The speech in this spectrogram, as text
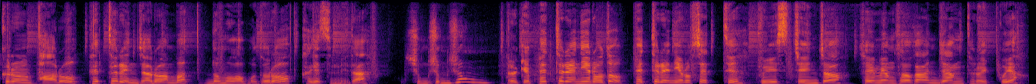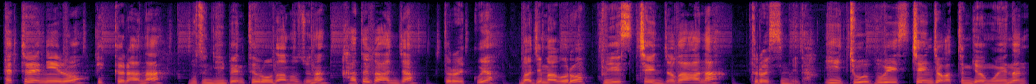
그러면 바로 페트렌자로 한번 넘어가 보도록 하겠습니다. 슝슝슝. 이렇게 페트렌 1호도 페트렌 1호 세트 VS 체인저 설명서가 한 장 들어있고요. 페트렌 1호 비클 하나 무슨 이벤트로 나눠주는 카드가 한 장 들어있고요. 마지막으로 VS 체인저가 하나 들어있습니다. 이 두 VS 체인저 같은 경우에는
